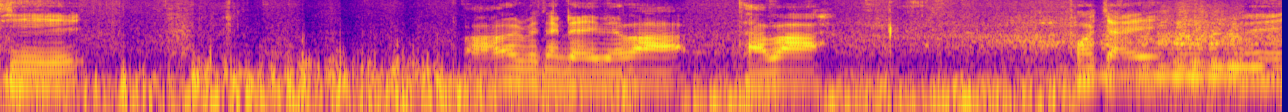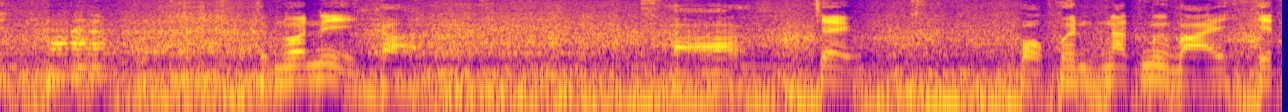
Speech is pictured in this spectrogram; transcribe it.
ที่เอิ้นเป็นจังใดแบบว่าถามว่าพอใจในจำนวนนี้ก็อ่าแจ้งบอกเพิ่นนัดมือบายเฮ็ด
